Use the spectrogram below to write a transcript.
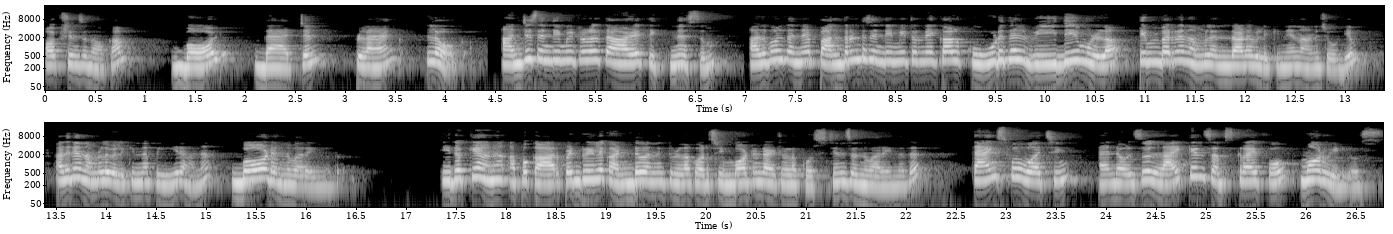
options നോക്കാം. ബോർഡ് ബാറ്റൻ പ്ലാങ്ക് ലോഗ് അഞ്ച് സെന്റിമീറ്ററിൽ താഴെ തിക്നെസ്സും അതുപോലെ തന്നെ പന്ത്രണ്ട് സെന്റിമീറ്ററിനേക്കാൾ കൂടുതൽ വീതിയുമുള്ള ടിമ്പറിനെ നമ്മൾ എന്താണ് വിളിക്കുന്നതെന്നാണ് ചോദ്യം. അതിനെ നമ്മൾ വിളിക്കുന്ന പേരാണ് ബോർഡ് എന്ന് പറയുന്നത്. ഇതൊക്കെയാണ് അപ്പോൾ കാർപ്പൻട്രിയിൽ കണ്ടുവന്നിട്ടുള്ള കുറച്ച് ഇമ്പോർട്ടന്റ് ആയിട്ടുള്ള ക്വസ്റ്റ്യൻസ് എന്ന് പറയുന്നത്. Thanks for watching and also like and subscribe for more videos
